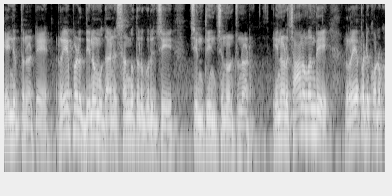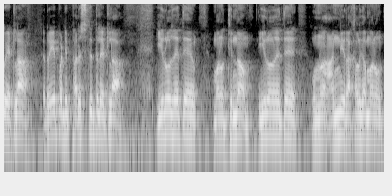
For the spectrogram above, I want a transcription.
ఏం చెప్తున్నట్టే రేపటి దినము దాని సంగతుల గురించి చింతించును అంటున్నాడు. ఈనాడు చాలామంది రేపటి కొరకు ఎట్లా రేపటి పరిస్థితులు ఎట్లా ఈరోజైతే మనం తిన్నాం ఈరోజైతే ఉన్న అన్ని రకాలుగా మనం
